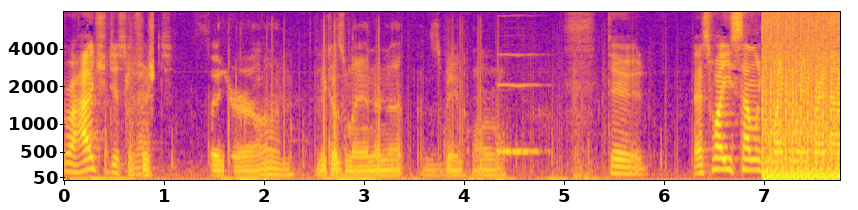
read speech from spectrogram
Bro, how'd you disconnect? That you're on because my internet is being horrible. Dude, that's why you sound like a microwave right now.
